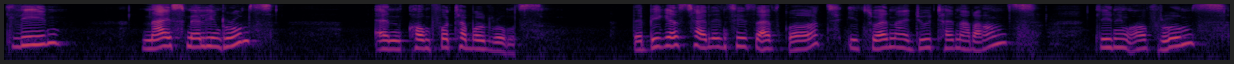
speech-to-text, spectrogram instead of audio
clean, nice smelling rooms and comfortable rooms. The biggest challenges I've got is when I do turnarounds, cleaning of rooms.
